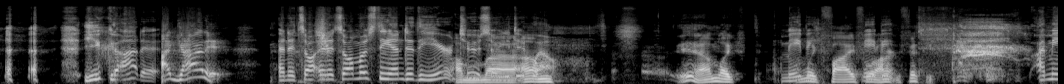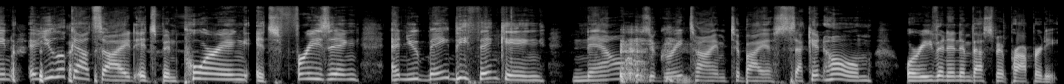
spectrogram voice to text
you got it. I got it. And it's and it's almost the end of the year too, I'm, so uh, you did um, well. Yeah, I'm like Maybe I'm like five for maybe. 150. I mean, you look outside, it's been pouring, it's freezing, and you may be thinking now is a great time to buy a second home or even an investment property.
